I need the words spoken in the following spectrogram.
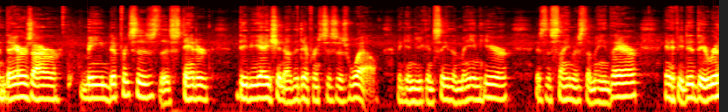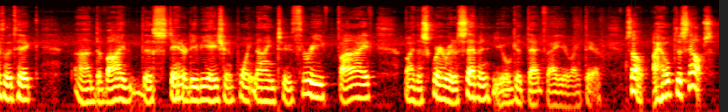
And there's our mean differences, the standard deviation of the differences as well. Again, you can see the mean here is the same as the mean there. And if you did the arithmetic, uh, divide the standard deviation of 0.9235 by the square root of 7, you'll get that value right there. So I hope this helps.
